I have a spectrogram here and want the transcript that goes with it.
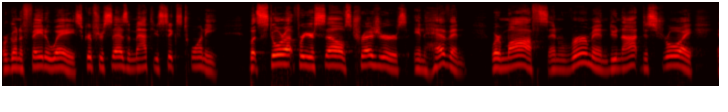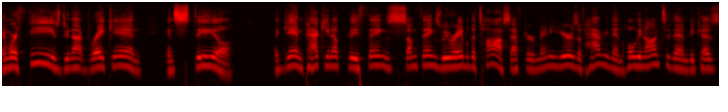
are going to fade away. Scripture says in Matthew 6 20, but store up for yourselves treasures in heaven where moths and vermin do not destroy and where thieves do not break in and steal. Again, packing up the things, some things we were able to toss after many years of having them, holding on to them because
